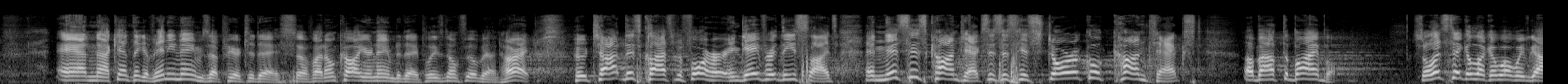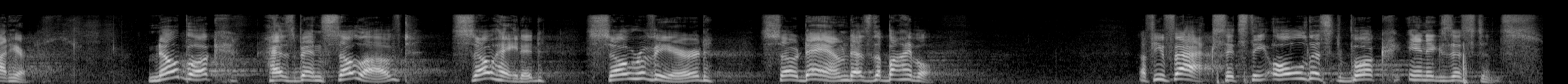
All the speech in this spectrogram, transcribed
And I can't think of any names up here today. So if I don't call your name today, please don't feel bad. All right. Who taught this class before her and gave her these slides. And this is context, this is historical context about the Bible. So let's take a look at what we've got here. No book has been so loved, so hated, so revered, so damned as the Bible. A few facts. It's the oldest book in existence.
